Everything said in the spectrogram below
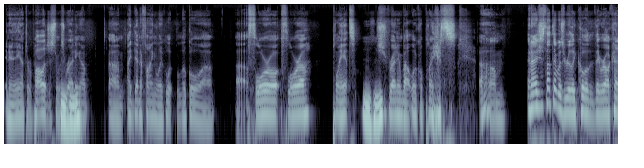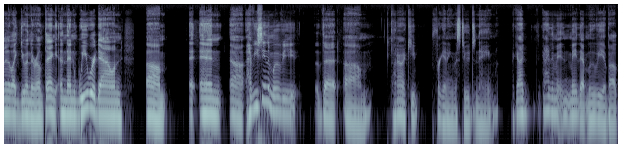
and an anthropologist, and was Mhm. writing up, um, identifying local local uh, uh, flora flora plants hmm She's writing about local plants. Um, and I just thought that was really cool that they were all kind of like doing their own thing. And then we were down. Um, and uh, have you seen the movie that? Um, why do I keep forgetting this dude's name? The guy, the guy that made, made that movie about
